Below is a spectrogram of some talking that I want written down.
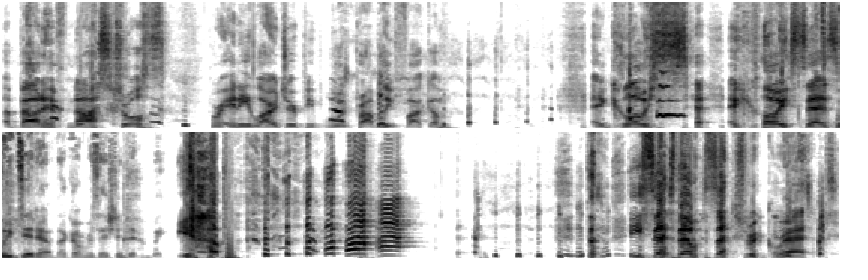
about if nostrils were any larger, people would probably fuck them. And Chloe sa- and Chloe says, We did have that conversation, didn't we? Yep. he says that with such regret.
